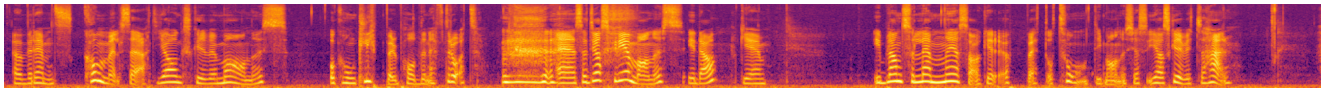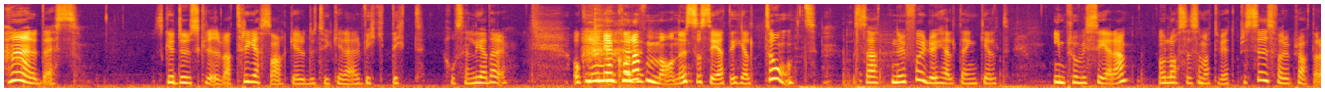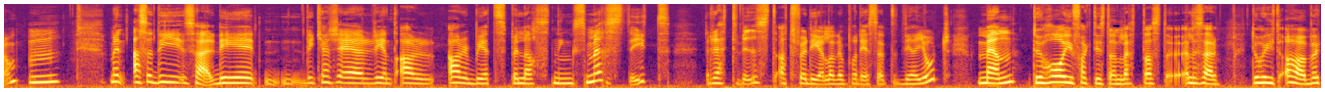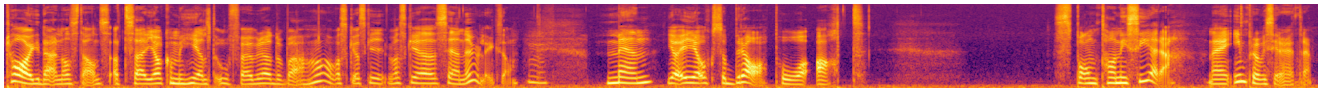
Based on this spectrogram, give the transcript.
överenskommelse att jag skriver manus och hon klipper podden efteråt. eh, så att jag skrev manus idag. Och, eh, ibland så lämnar jag saker öppet och tomt i manus. Jag, jag har skrivit så här. Här Dess ska du skriva tre saker du tycker är viktigt hos en ledare. Och nu när jag kollar på manus så ser jag att det är helt tomt. Så att nu får du helt enkelt improvisera och låtsas som att du vet precis vad du pratar om. Mm. Men alltså det är så här, det, är, det kanske är rent ar- arbetsbelastningsmässigt rättvist att fördela det på det sättet vi har gjort. Men du har ju faktiskt den lättaste, eller så här, du har ju ett övertag där någonstans. Att så här, jag kommer helt oförberedd och bara, "Aha, vad ska jag skriva, vad ska jag säga nu liksom? Mm. Men jag är också bra på att spontanisera. Nej, improvisera heter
